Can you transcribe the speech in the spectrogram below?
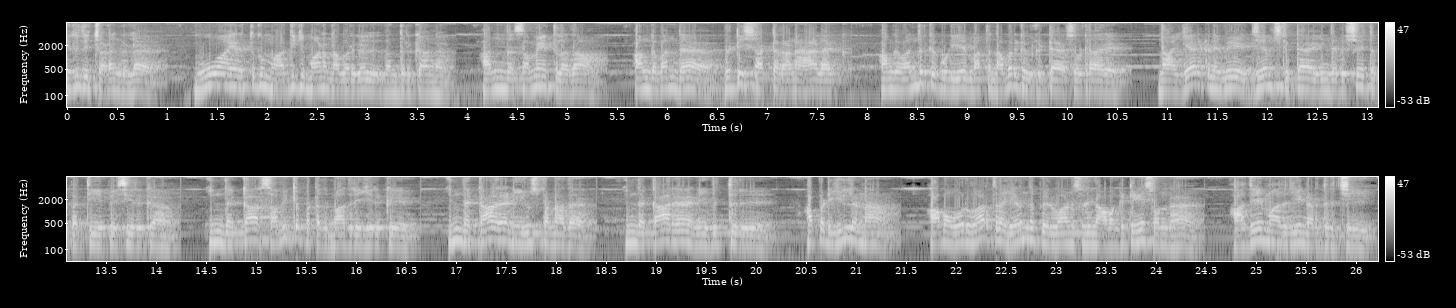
இறுதிச் சடங்குல மூவாயிரத்துக்கும் அதிகமான நபர்கள் வந்திருக்காங்க. அந்த சமயத்துல தான் அங்க வந்த பிரிட்டிஷ் ஆக்டரான ஆலக் அங்க வந்திருக்கக்கூடிய மற்ற நபர்கள் கிட்ட சொல்றாரு நான் ஏற்கனவே ஜேம்ஸ் கிட்ட இந்த விஷயத்தை பத்தி பேசியிருக்கேன். இந்த கார் சவிக்கப்பட்டது மாதிரி இருக்கு. இந்த காரை நீ யூஸ் பண்ணாத. இந்த காரை நீ வித்துரு. அப்படி இல்லைன்னா அவன் ஒரு வாரத்துல இறந்து போயிடுவான்னு சொல்லி நான் அவன்கிட்டயே சொன்னேன். அதே மாதிரியே நடந்துருச்சு.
